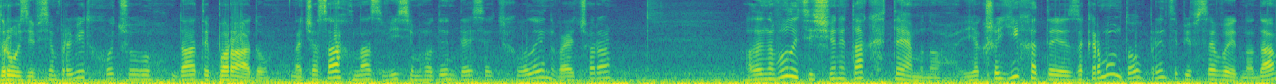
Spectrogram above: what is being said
Друзі, всім привіт! Хочу дати пораду. На часах в нас 8 годин 10 хвилин вечора. Але на вулиці ще не так темно. Якщо їхати за кермом, то в принципі все видно, да?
